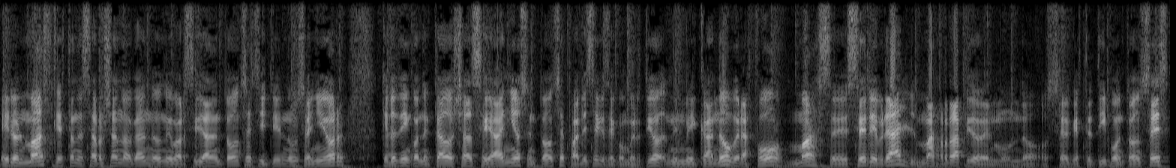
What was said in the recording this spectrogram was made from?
Elon Musk, que están desarrollando acá en la universidad entonces, y tiene un señor que lo tiene conectado ya hace años, entonces parece que se convirtió en el mecanógrafo más eh, cerebral, más rápido del mundo. O sea que este tipo entonces,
